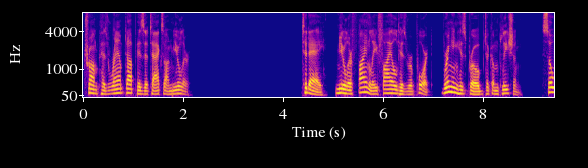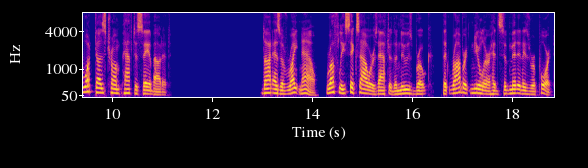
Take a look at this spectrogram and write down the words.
Trump has ramped up his attacks on Mueller. Today, Mueller finally filed his report, bringing his probe to completion. So what does Trump have to say about it? As of right now, roughly six hours after the news broke that Robert Mueller had submitted his report,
